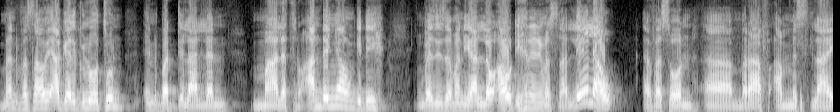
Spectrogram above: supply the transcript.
መንፈሳዊ አገልግሎቱን እንበድላለን ማለት ነው። አንደኛው እንግዲህ በዚህ ዘመን ያለው አውድ ይህንን ይመስላል። ሌላው ኤፌሶን ምዕራፍ አምስት ላይ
